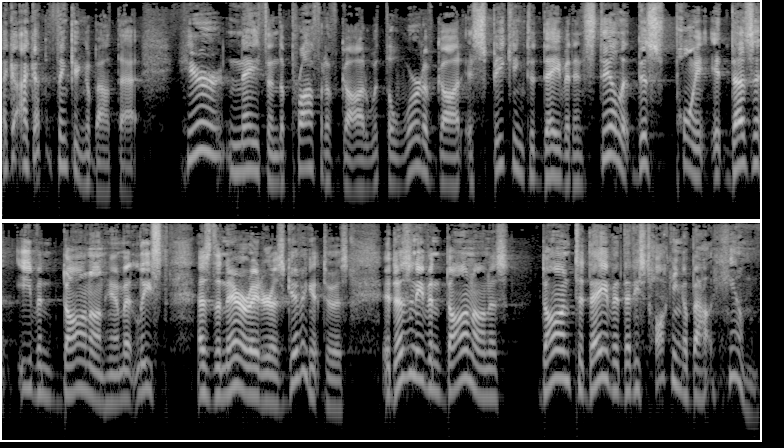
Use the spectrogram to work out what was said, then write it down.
I got, I got to thinking about that. Here, Nathan, the prophet of God, with the word of God, is speaking to David, and still at this point, it doesn't even dawn on him, at least as the narrator is giving it to us. It doesn't even dawn on us, dawn to David that he's talking about him.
